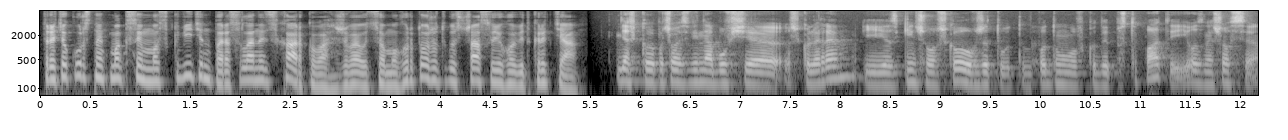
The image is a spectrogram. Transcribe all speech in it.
Третьокурсник Максим Москвітін, переселенець з Харкова, живе у цьому гуртожитку з часу його відкриття. Я ж коли почалась війна, був ще школярем і закінчував школу вже тут. Подумав, куди поступати, і от знайшовся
